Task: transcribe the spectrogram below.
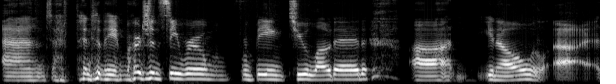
And I've been to the emergency room for being too loaded. Uh, you know, uh,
